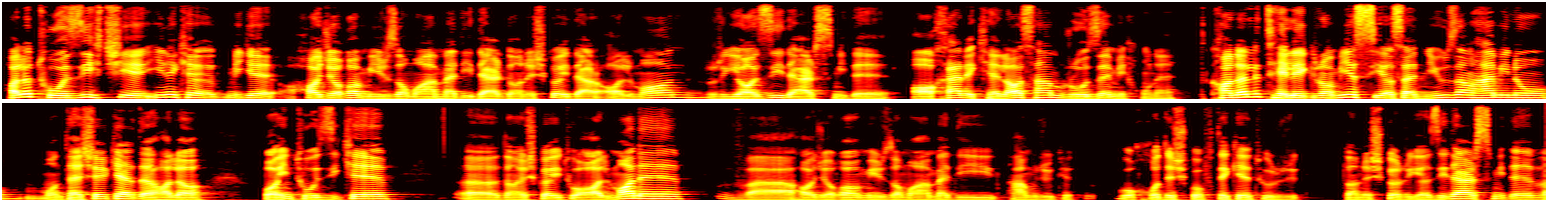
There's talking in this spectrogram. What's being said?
حالا توضیح چیه؟ اینه که میگه حاج آقا میرزا محمدی در دانشگاهی در آلمان ریاضی درس میده. آخر کلاس هم روزه می‌خونه. کانال تلگرامی سیاست نیوز هم همینو منتشر کرده. حالا با این توضیح که دانشگاهی تو آلمانه و حاج آقا میرزا محمدی همونجور که خودش گفته که تو دانشگاه ریاضی درس میده و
